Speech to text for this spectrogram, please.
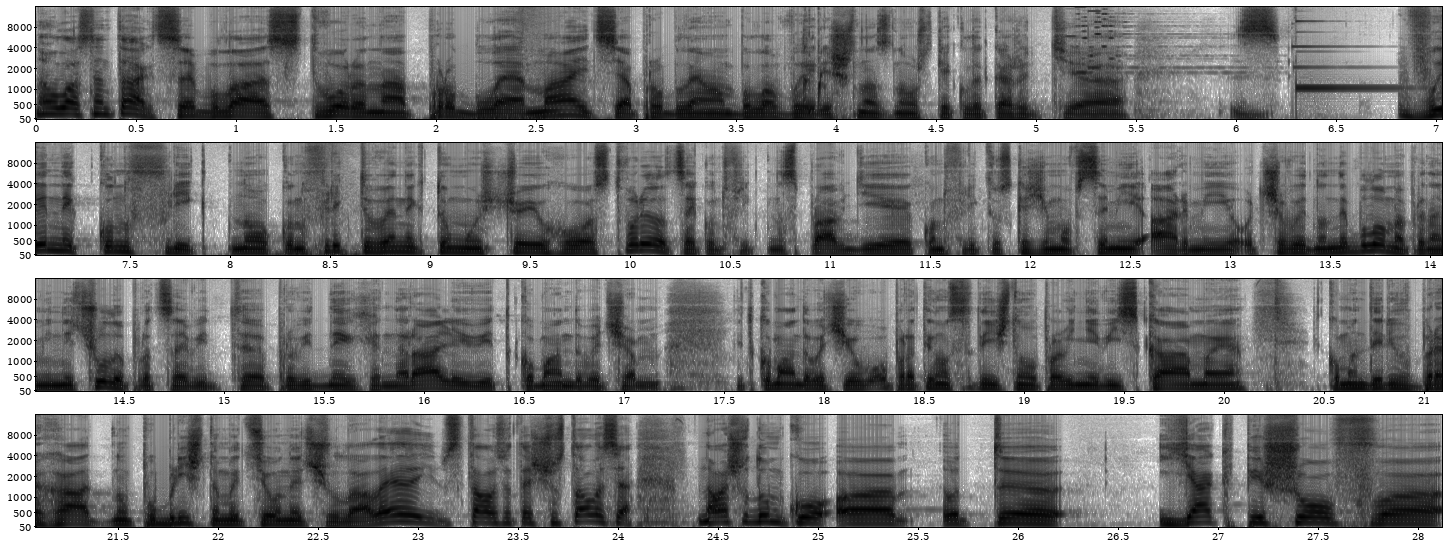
Ну, власне, так це була створена проблема, і ця проблема була вирішена знову ж таки, коли кажуть. Е, з Виник конфлікт. Ну конфлікт виник тому, що його створили цей конфлікт. Насправді конфлікту, скажімо, в самій армії очевидно не було. Ми принаймні не чули про це від е, провідних генералів, від командувача, від командувачів оперативно-стратегічного управління військами, командирів бригад. Ну публічно ми цього не чули. Але сталося те, що сталося. На вашу думку, е, от. Як пішов е,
